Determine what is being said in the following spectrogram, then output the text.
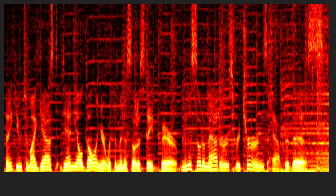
Thank you to my guest, Danielle Dullinger with the Minnesota State Fair. Minnesota Matters returns after this.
